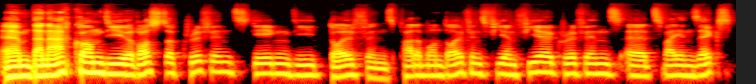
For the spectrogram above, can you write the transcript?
Ähm, danach kommen die Rostock Griffins gegen die Dolphins. Paderborn Dolphins 4 in 4, Griffins äh, 2 in 6.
